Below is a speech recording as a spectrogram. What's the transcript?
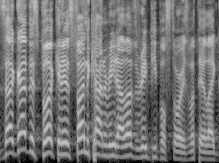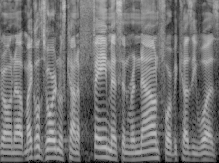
so I grabbed this book and it was fun to kind of read. I love to read people's stories, what they're like growing up. Michael Jordan was kind of famous and renowned for because he was,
